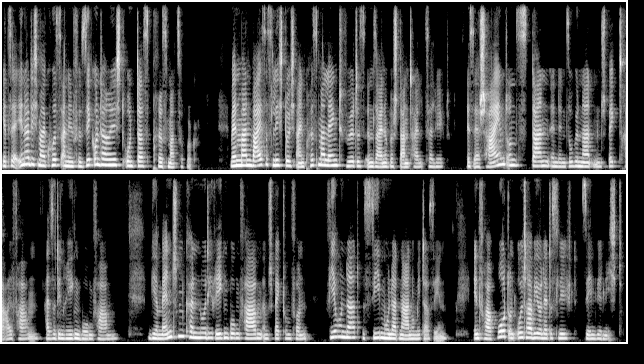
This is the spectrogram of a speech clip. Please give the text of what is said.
Jetzt erinnere dich mal kurz an den Physikunterricht und das Prisma zurück. Wenn man weißes Licht durch ein Prisma lenkt, wird es in seine Bestandteile zerlegt. Es erscheint uns dann in den sogenannten Spektralfarben, also den Regenbogenfarben. Wir Menschen können nur die Regenbogenfarben im Spektrum von 400 bis 700 Nanometer sehen. Infrarot und ultraviolettes Licht sehen wir nicht.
